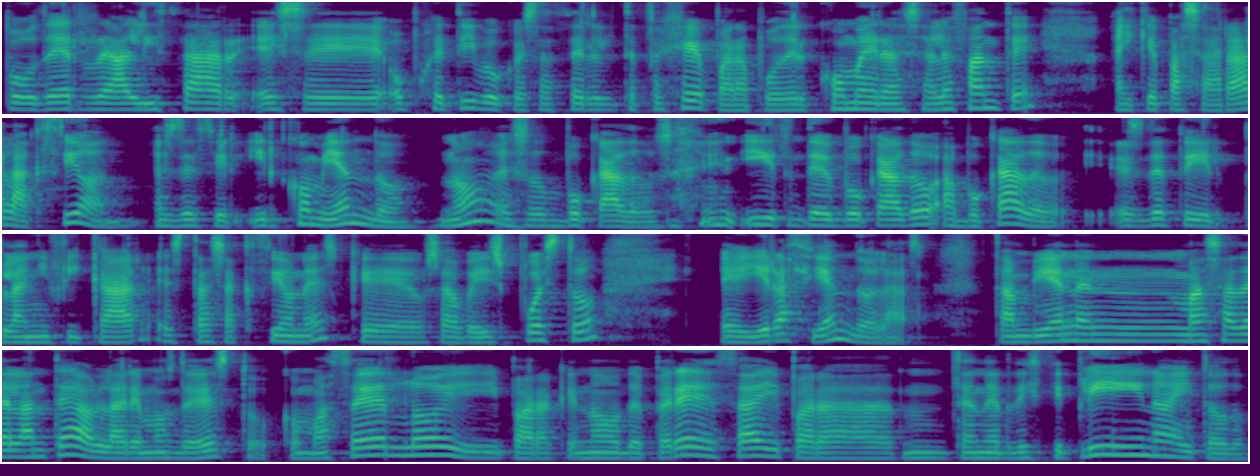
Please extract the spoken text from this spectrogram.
poder realizar ese objetivo que es hacer el TFG para poder comer a ese elefante, hay que pasar a la acción, es decir, ir comiendo, ¿no? Esos bocados, ir de bocado a bocado, es decir, planificar estas acciones que os habéis puesto e ir haciéndolas. También más adelante hablaremos de esto, cómo hacerlo y para que no dé pereza y para tener disciplina y todo,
